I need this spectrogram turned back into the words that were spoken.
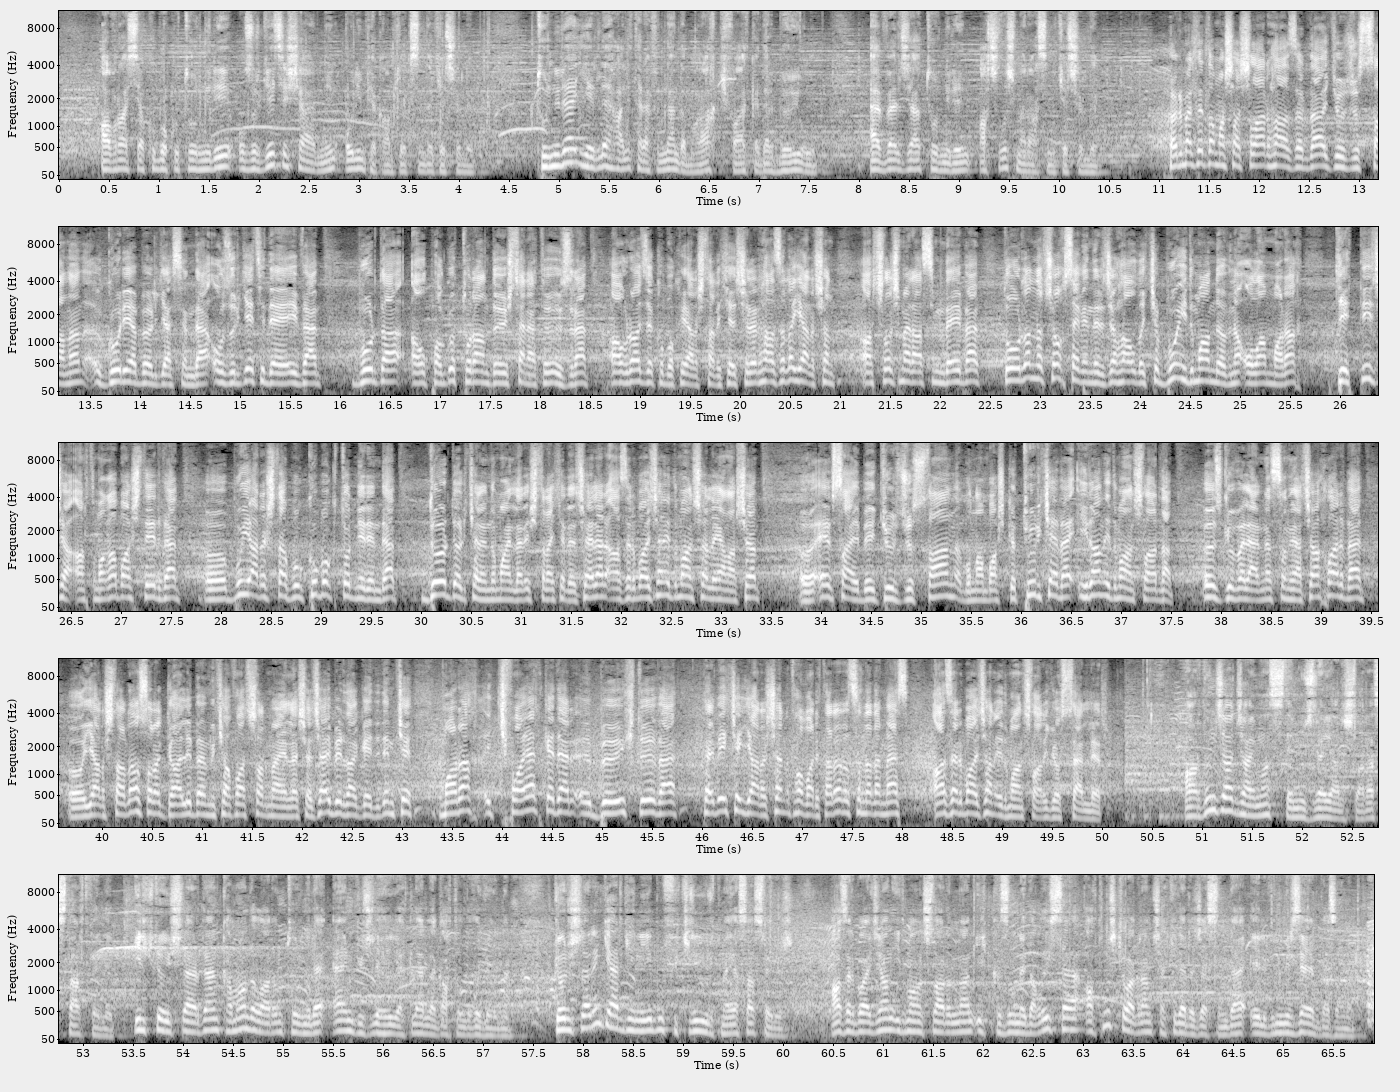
Avrasiya Kuboku turniri Ozurgeti şəhərinin Olimpiya kompleksində keçirilib. Turnirə yerli əhali tərəfindən də maraq kifayət qədər böyük olub. Əvvəlcə turnirin açılış mərasimi keçirilib. Hörmətli tamaşaçılar, hazırda Gürcüstanın Quriya bölgəsində Ozurgetidəyik və burada Alpaqut Turan döyüş sənəti üzrə Avraziya Kuboku yarışları keçirilir. Hazırda yarışın açılış mərasimindəyik və doğrudan da çox sevindirici haldır ki, bu idman növünə olan maraq getdikcə artmağa başlayır və ə, bu yarışda bu kubok turnirində 4 ölkənin nümayəndələri iştirak edəcəklər. Azərbaycan idmançılarla yanaşı ə, ev sahibi Gürcüstan, bundan başqa Türkiyə və İran idmançıları da öz qüvvələrini sınayacaqlar və ə, yarışlardan sonra qalib və mükafatçılar müəyyənləşəcək. Bir daha qeyd edim ki, maraq kifayət qədər ə, böyükdür və təbii ki, yarışan favoritlər arasında da məhz Azərbaycan idmançıları göstərilir. Ardınca cayma sistemi üzrə yarışlara start verilib. İlk döyüşlərdən komandaların turnirə ən güclü heyətlərlə qatıldığı görünür. Görüşlərin gərginliyi bu fikri yürütməyə əsas verir. Azərbaycan idmançılarından ilk qızıl medalı isə 60 kq çəki dərəcəsində Elvin Mirzəyev qazanıb.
